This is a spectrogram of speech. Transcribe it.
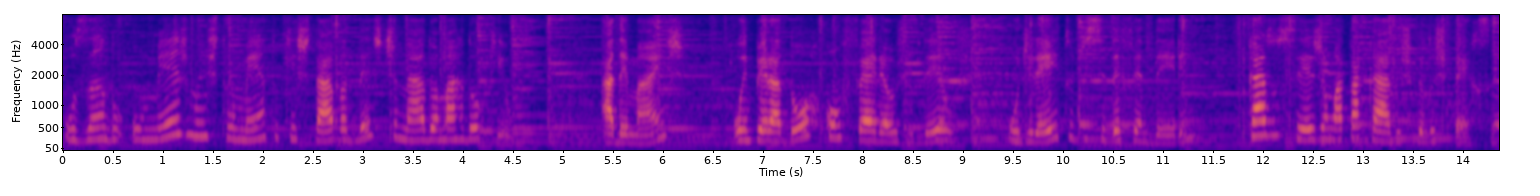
usando o mesmo instrumento que estava destinado a Mardoqueu. Ademais, o imperador confere aos judeus o direito de se defenderem caso sejam atacados pelos persas.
